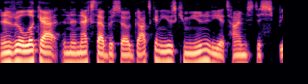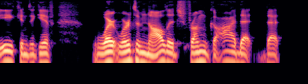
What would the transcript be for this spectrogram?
And as we'll look at in the next episode, God's going to use community at times to speak and to give words of knowledge from God that that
